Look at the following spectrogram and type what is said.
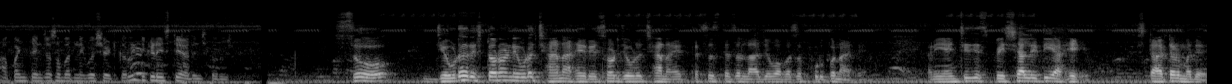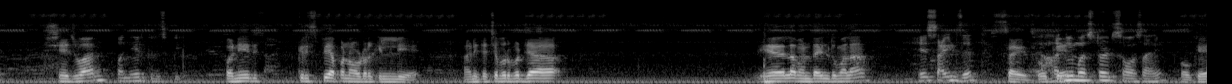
आपण त्यांच्यासोबत निगोशिएट करून तिकडे स्टे अरेंज करू शकतो. सो जेवढं रेस्टॉरंट एवढं छान आहे रिसॉर्ट जेवढं छान आहे तसंच त्याचं लाजवाब असं फूड पण आहे. आणि यांची जी स्पेशालिटी आहे स्टार्टरमध्ये Schezwan paneer crispy paneer crispy आपण ऑर्डर केलेली आहे. आणि त्याच्याबरोबर ज्या ह्याला म्हणता येईल तुम्हाला? हे साईड्स आहेत. Size okay honey mustard sauce आहे. ओके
